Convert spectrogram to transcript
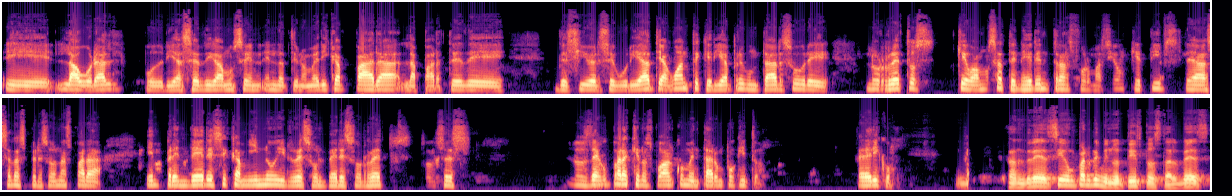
eh, laboral, podría ser, digamos, en, Latinoamérica para la parte de, de ciberseguridad. Te aguante, quería preguntar sobre los retos que vamos a tener en transformación, qué tips le das a las personas para emprender ese camino y resolver esos retos. Entonces, los dejo para que nos puedan comentar un poquito. Federico. Andrés, sí, un par de minutitos tal vez.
